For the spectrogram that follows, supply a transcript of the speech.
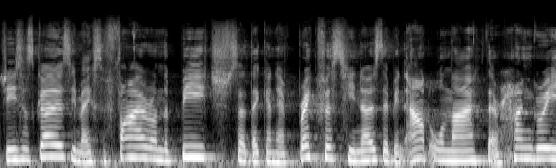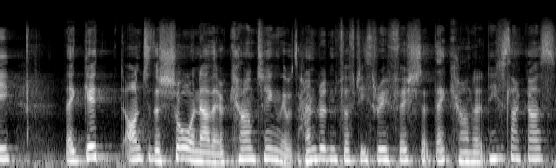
Jesus goes, he makes a fire on the beach so they can have breakfast. He knows they've been out all night, they're hungry. They get onto the shore, now they're counting. There was 153 fish that they counted. And he's like, guys,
